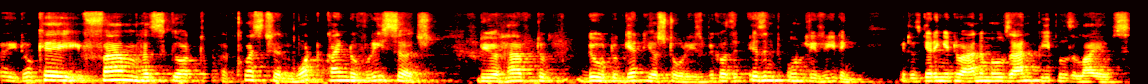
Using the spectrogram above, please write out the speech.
Right. Okay. FAM has got a question. What kind of research do you have to do to get your stories? Because it isn't only reading, it is getting into animals and people's lives.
